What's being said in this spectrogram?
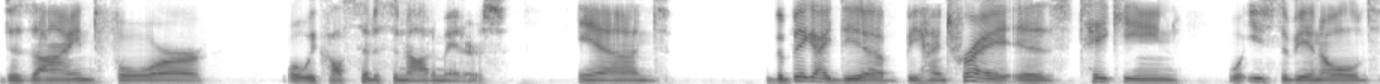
designed for what we call citizen automators. And the big idea behind Tray is taking what used to be an old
